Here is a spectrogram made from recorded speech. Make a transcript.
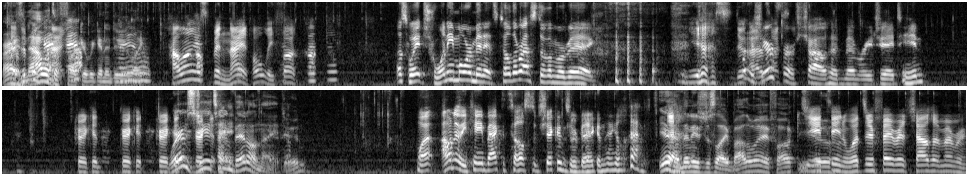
All right, Has now what the night? fuck are we gonna do? Like, How long has it been night? Holy fuck. Let's wait 20 more minutes till the rest of them are big. Yes, dude. What was I your actually- first childhood memory, J18? Cricket, cricket, cricket. where's cricket. G10 been all night, dude? What? I don't know. He came back to tell us the chickens are big, and then he left. Yeah, Yeah. and then he's just like, by the way, fuck you. G18, what's your favorite childhood memory?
